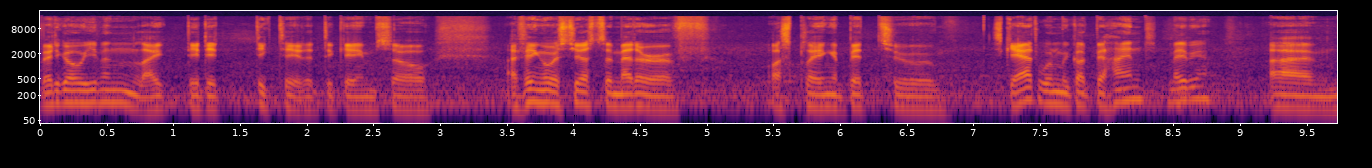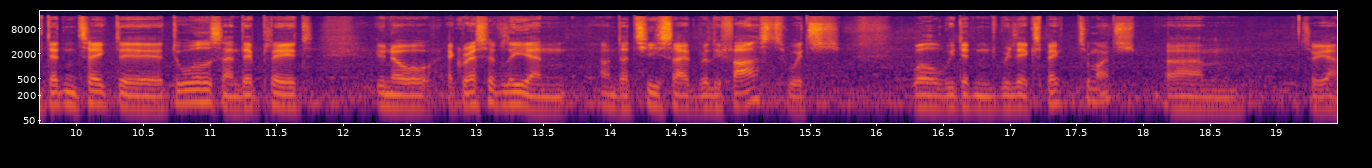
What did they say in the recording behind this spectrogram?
Vertigo even, like they did dictated the game. So I think it was just a matter of us playing a bit too scared when we got behind, maybe. Um, didn't take the duels and they played, you know, aggressively and on the T side really fast, which, well, we didn't really expect too much. Um, so yeah,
